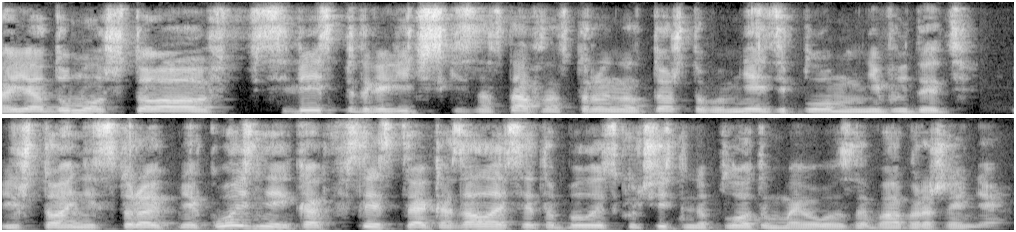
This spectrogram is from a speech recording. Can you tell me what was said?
Я думал, что весь педагогический состав настроен на то, чтобы мне диплом не выдать. И что они строят мне козни, и как вследствие оказалось, это было исключительно плодом моего воображения.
